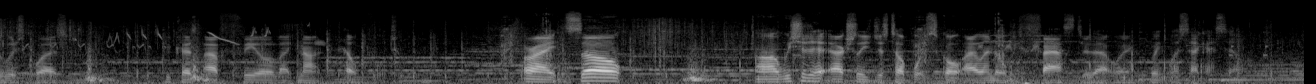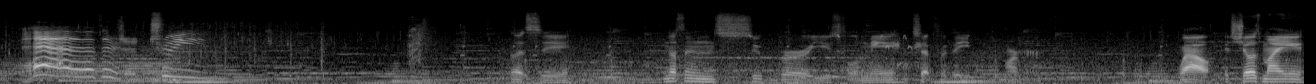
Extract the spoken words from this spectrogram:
do his quest because I feel like not helpful to him. Alright, so uh, we should actually just teleport Skull Island. It'll be faster that way. Wait, what's that guy sell? Ah, there's a tree. Let's see. Nothing super useful to me except for the armor. Wow, it shows my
